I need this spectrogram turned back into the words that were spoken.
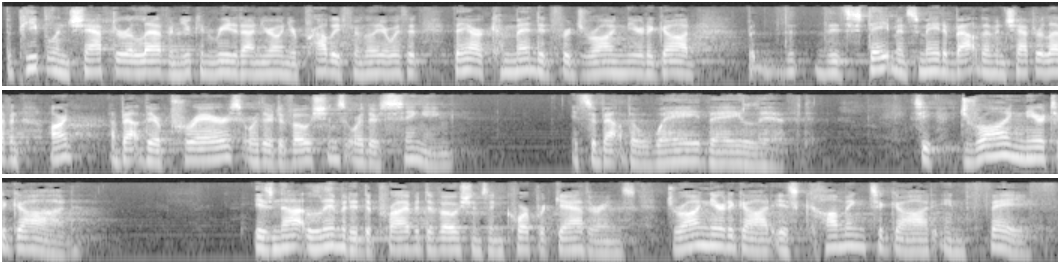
The people in chapter 11, you can read it on your own, you're probably familiar with it. They are commended for drawing near to God. But the, the, statements made about them in chapter 11 aren't about their prayers or their devotions or their singing. It's about the way they lived. See, drawing near to God is not limited to private devotions and corporate gatherings. Drawing near to God is coming to God in faith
